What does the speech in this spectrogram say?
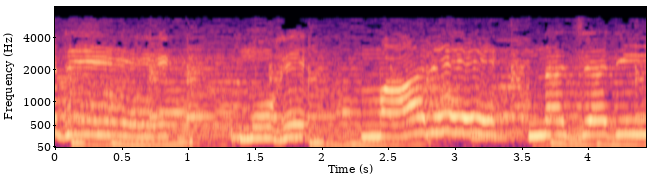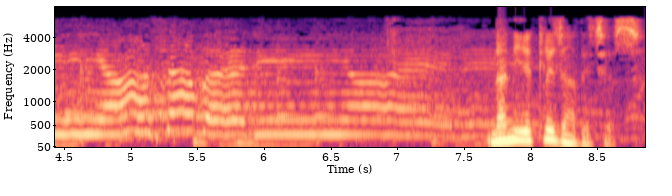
रे। मोहे मारे नजरिया सबरिया नानी एक्लै जाँदैछस्।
